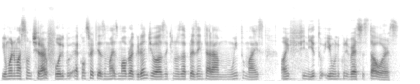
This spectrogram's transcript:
e uma animação de tirar fôlego é com certeza mais uma obra grandiosa que nos apresentará muito mais ao infinito e único universo Star Wars.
